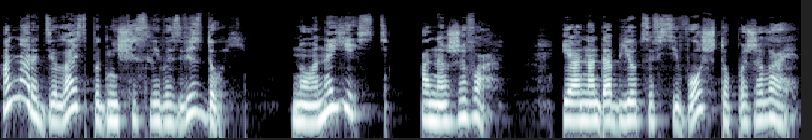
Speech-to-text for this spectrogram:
она родилась под несчастливой звездой, но она есть, она жива, и она добьется всего, что пожелает.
